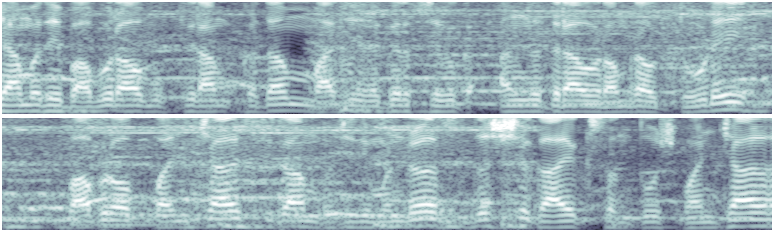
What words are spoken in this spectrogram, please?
यामध्ये बाबूराव मुक्तिराम कदम माजी नगरसेवक अंगदराव रामराव तोडे बाबूराव पंचाळ श्रीराम भजनी मंडळ सदस्य गायक संतोष पांचाळ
